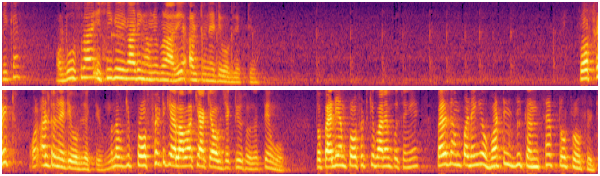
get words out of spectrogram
ठीक है? और दूसरा इसी के रिगार्डिंग हमने बना दिया अल्टरनेटिव ऑब्जेक्टिव प्रॉफिट और अल्टरनेटिव ऑब्जेक्टिव मतलब कि प्रॉफिट के अलावा क्या क्या ऑब्जेक्टिव हो सकते हैं वो? तो पहले हम प्रॉफिट के बारे में पूछेंगे। पहले तो हम पढ़ेंगे what is the concept of profit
